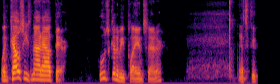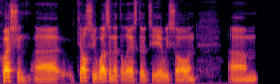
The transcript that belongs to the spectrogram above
When Kelce's not out there, who's going to be playing center? That's a good question. Uh, Kelce wasn't at the last OTA we saw, and um,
